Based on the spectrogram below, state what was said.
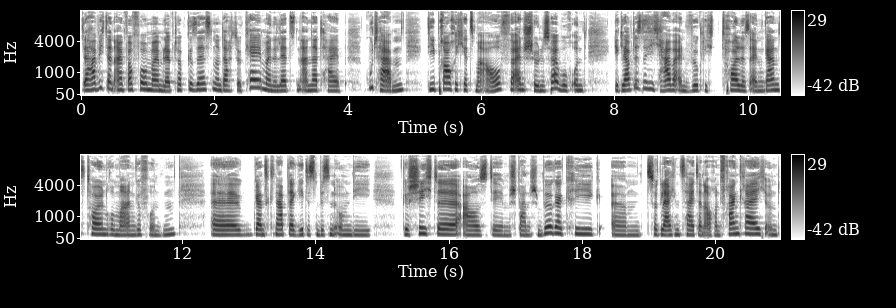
da habe ich dann einfach vor meinem Laptop gesessen und dachte, okay, meine letzten anderthalb Guthaben, die brauche ich jetzt mal auf für ein schönes Hörbuch. Und ihr glaubt es nicht, ich habe ein wirklich tolles, einen ganz tollen Roman gefunden äh, ganz knapp, da geht es ein bisschen um die Geschichte aus dem Spanischen Bürgerkrieg, ähm, zur gleichen Zeit dann auch in Frankreich und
